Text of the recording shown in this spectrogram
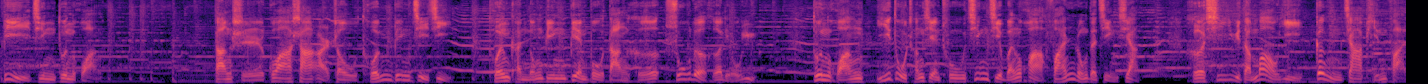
必经敦煌。当时瓜沙二州屯兵济济，屯垦农兵遍布党河、疏勒河流域。敦煌一度呈现出经济文化繁荣的景象，和西域的贸易更加频繁。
